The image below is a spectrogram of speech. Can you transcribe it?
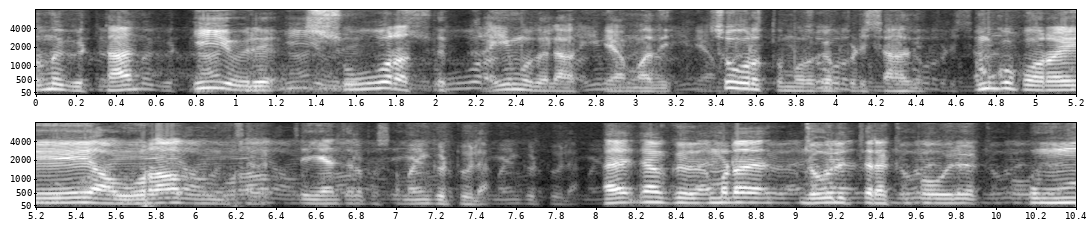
തീർന്നു കിട്ടാൻ ഈ ഒരു സൂറത്ത് കൈമുതലാക്കിയാൽ മതി. സൂറത്ത് മുറുകെ പിടിച്ചാൽ മതി. നമുക്ക് കുറേ ഔറാദൊന്നും ചെയ്യാൻ ചിലപ്പോൾ സമയം കിട്ടൂല. ഞങ്ങൾക്ക് നമ്മുടെ ജോലി തിരക്കൊക്കെ ഒരു ഉമ്മ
